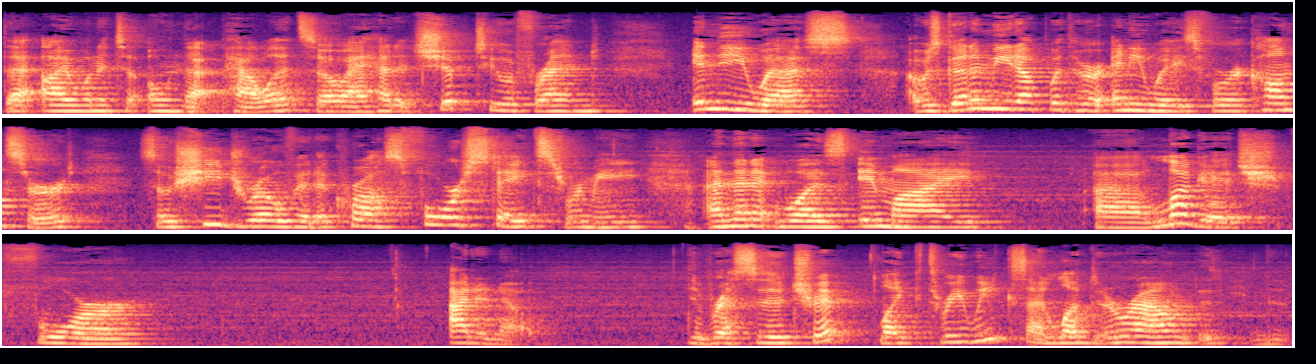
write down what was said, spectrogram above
that I wanted to own that palette. So I had it shipped to a friend in the US. I was gonna meet up with her anyways for a concert. So she drove it across four states for me. And then it was in my uh, luggage for, I don't know, the rest of the trip, like three weeks. I lugged it around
